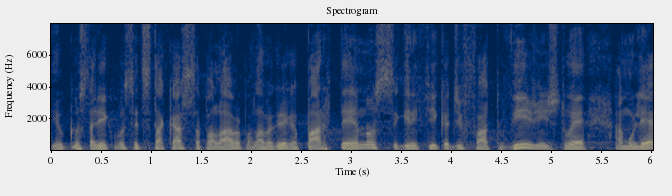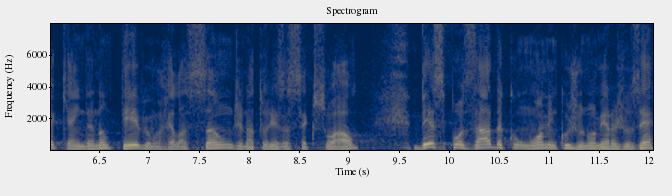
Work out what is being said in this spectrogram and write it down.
eu gostaria que você destacasse essa palavra, a palavra grega partenos, significa de fato virgem, isto é, a mulher que ainda não teve uma relação de natureza sexual. Desposada com um homem cujo nome era José.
